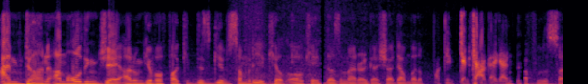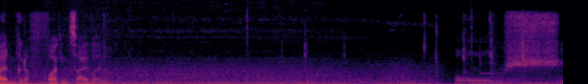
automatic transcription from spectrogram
I'm done. I'm holding J. I don't give a fuck if this gives somebody a kill. Okay, it doesn't matter. I got shot down by the fucking TikTok again. From the side, I'm gonna fucking sideline him. Oh, shit.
